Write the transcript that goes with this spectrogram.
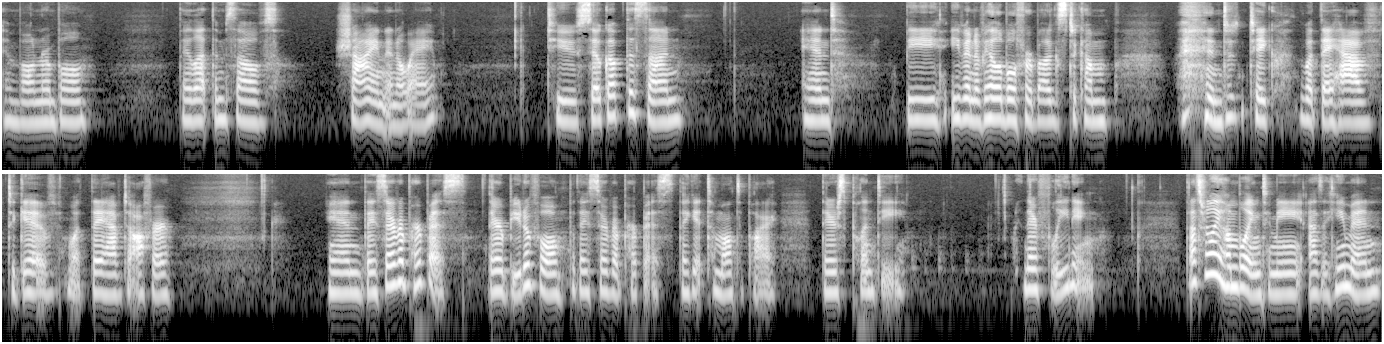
and vulnerable. They let themselves shine in a way to soak up the sun and be even available for bugs to come and take what they have to give, what they have to offer. And they serve a purpose. They're beautiful, but they serve a purpose. They get to multiply. There's plenty. They're fleeting. That's really humbling to me as a human.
